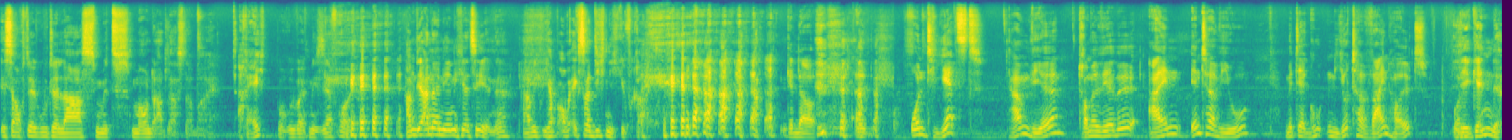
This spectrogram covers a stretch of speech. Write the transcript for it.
ist auch der gute Lars mit Mount Atlas dabei. Ach echt? Worüber ich mich sehr freue. Haben die anderen hier nicht erzählt, ne? Hab ich ich habe auch extra dich nicht gefragt. Genau. Und jetzt haben wir, Trommelwirbel, ein Interview mit der guten Jutta Weinhold Legende.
